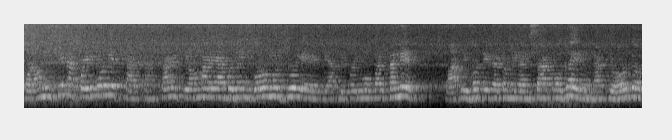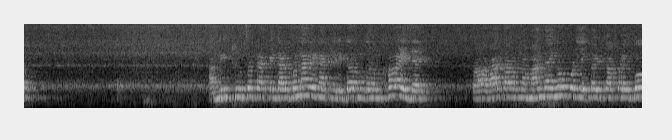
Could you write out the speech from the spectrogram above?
પણ અમે છે ને પડવો ને જ ખાતા કારણ કે અમારે આ બધાને ગરમ જ જોઈએ એટલે આપણે પડવો પાડતા ને તો આપણે બટેટા ટમેટાનું શાક વઘાર્યું, નાખ્યો હળદર. આ મીઠું ચટાકેદાર બનાવી નાખે એટલે ગરમ ગરમ ખવાઈ જાય. તો આ વાતાવરણમાં માંદાઈ ન પડીએ, તડકા પડે બહુ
